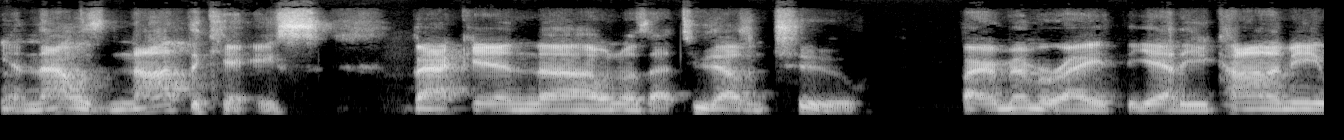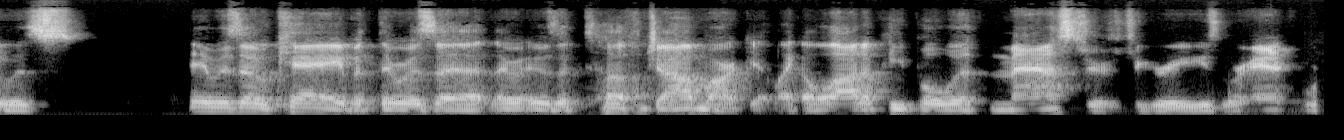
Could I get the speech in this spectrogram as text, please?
me. And that was not the case back in, uh, when was that? 2002. If I remember right, yeah, the economy was, it was okay, but there was a, there, it was a tough job market. Like a lot of people with master's degrees were, were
